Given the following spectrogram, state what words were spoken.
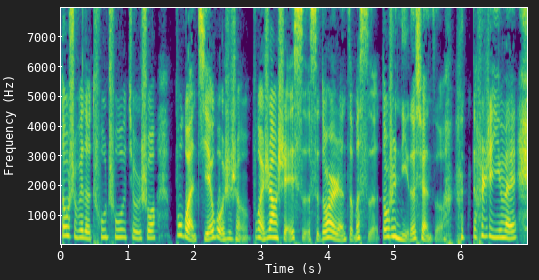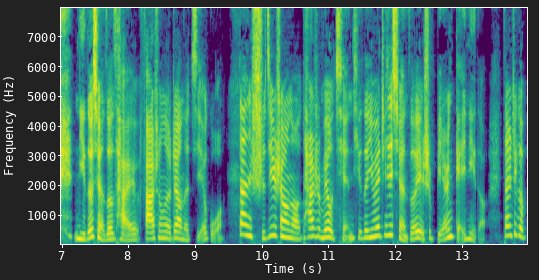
都是为了突出，就是说，不管结果是什么，不管是让谁死，死多少人，怎么死，都是你的选择，都是因为你的选择才发生了这样的结果。但实际上呢，它是没有前提的，因为这些选择也是别人给你的，但是这个。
